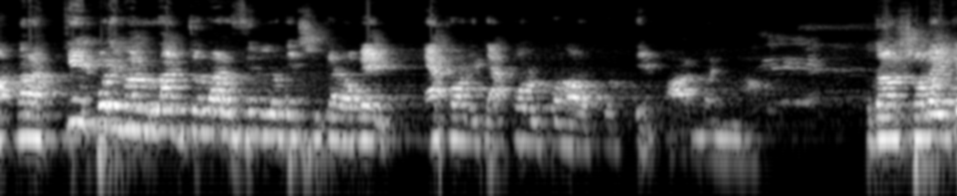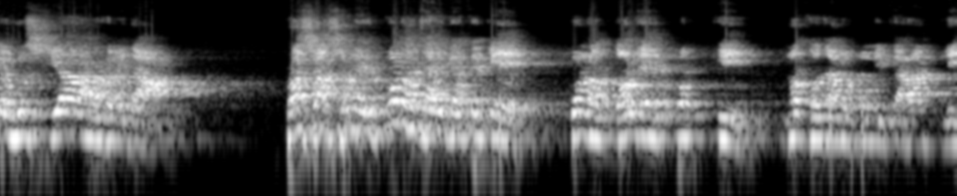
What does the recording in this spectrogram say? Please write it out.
আপনারা কি পরিমাণ লাঞ্ছনার জিল্লতির শিকার হবেন, এখন এটা কল্পনাও করতে পারবেন না। সুতরাং সবাইকে হুঁশিয়ার হয়ে যান। প্রশাসনের কোন জায়গা থেকে কোন দলের পক্ষে ভূমিকা রাখলে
